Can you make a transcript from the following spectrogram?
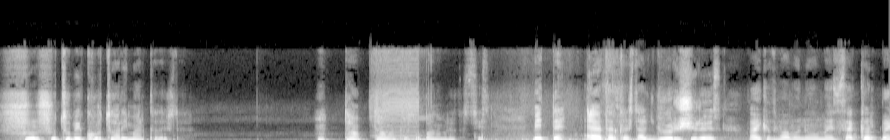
Şu şutu bir kurtarayım arkadaşlar. Heh, tamam tamam arkadaşlar bana bırakın siz. Bitti. Evet arkadaşlar görüşürüz. Like atıp abone olmayı sakın unutmayın.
